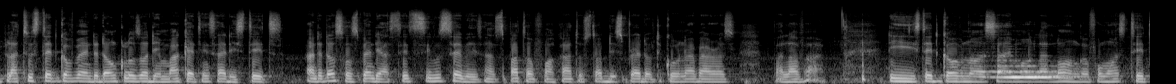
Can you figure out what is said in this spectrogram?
Plateau State government they don't close all the market inside the state and they don't suspend their state civil service as part of work to stop the spread of the coronavirus palaver. The state governor Simon Lalong from one state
